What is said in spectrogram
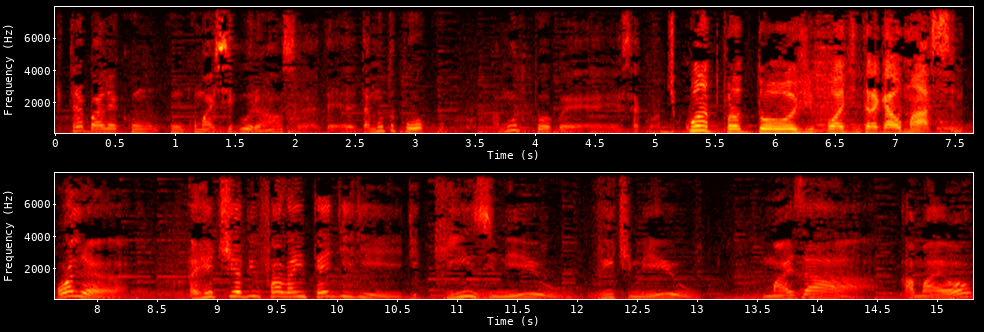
que trabalhe com, com, com, mais segurança. Está muito pouco. Está muito pouco é, essa conta. De quanto produtor hoje pode entregar o máximo? Olha, a gente já viu falar em até de, de, de 15 mil, 20 mil, mas a, a maior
